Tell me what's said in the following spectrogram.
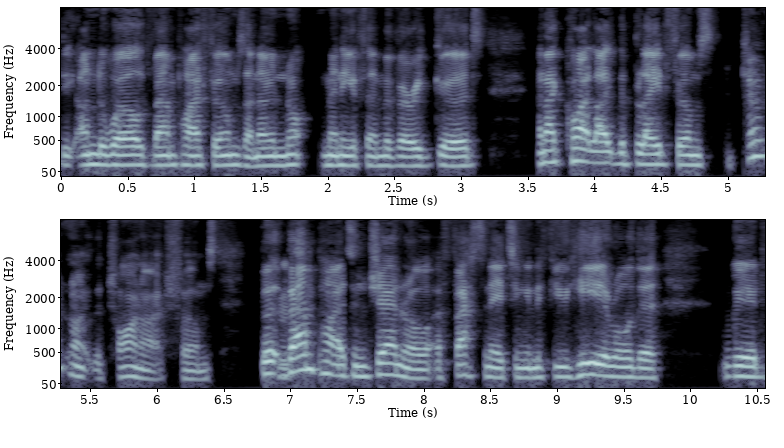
the underworld vampire films. I know not many of them are very good, and I quite like the Blade films. I don't like the Twilight films, but mm vampires in general are fascinating. And if you hear all the weird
